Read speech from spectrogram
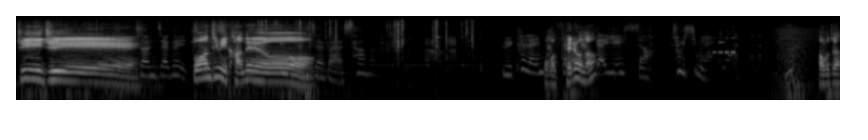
GG. 전장을 또 한 팀이 가네요. 사망. 뭐가? 가까이에 있어. 조심해. 가보자.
